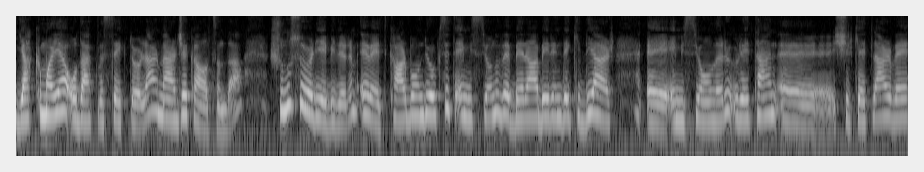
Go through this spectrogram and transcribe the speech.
yakmaya odaklı sektörler mercek altında. Şunu söyleyebilirim. Evet karbondioksit emisyonu ve beraberindeki diğer e, emisyonları üreten e, şirketler ve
